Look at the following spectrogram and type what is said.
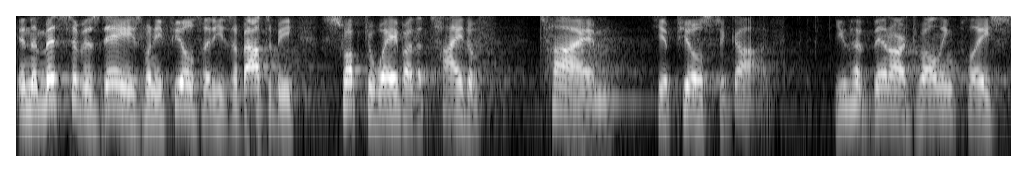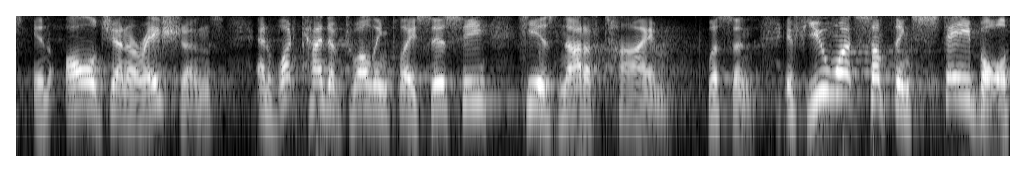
In the midst of his days, when he feels that he's about to be swept away by the tide of time, he appeals to God. You have been our dwelling place in all generations. And what kind of dwelling place is he? He is not of time. Listen, if you want something stable,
